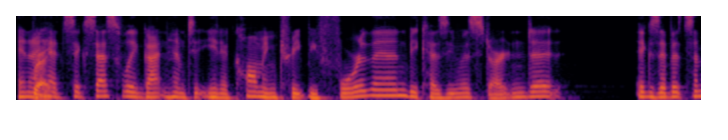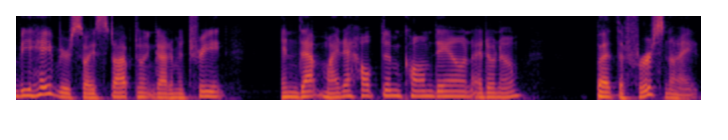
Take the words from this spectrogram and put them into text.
And I had successfully gotten him to eat a calming treat before then because he was starting to exhibit some behavior. So I stopped, went and got him a treat. And that might have helped him calm down. I don't know. But the first night,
